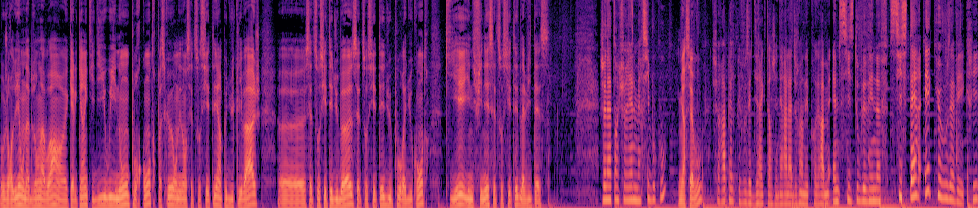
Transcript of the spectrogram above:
Aujourd'hui, on a besoin d'avoir euh, quelqu'un qui dit oui, non, pour, contre, parce qu'on est dans cette société un peu du clivage, euh, cette société du buzz, cette société du pour et du contre, qui est in fine cette société de la vitesse. Jonathan Curiel, merci beaucoup. Merci à vous. Je rappelle que vous êtes directeur général adjoint des programmes M6W9 Sister et que vous avez écrit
